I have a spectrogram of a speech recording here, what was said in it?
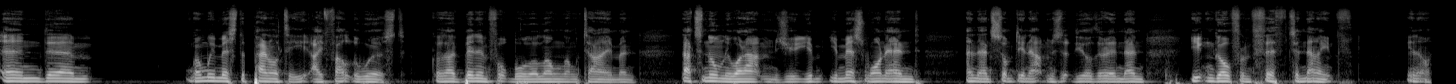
and um, when we missed the penalty, I felt the worst because I've been in football a long, long time, and that's normally what happens. You you you miss one end, and then something happens at the other, and then you can go from fifth to ninth. You know,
